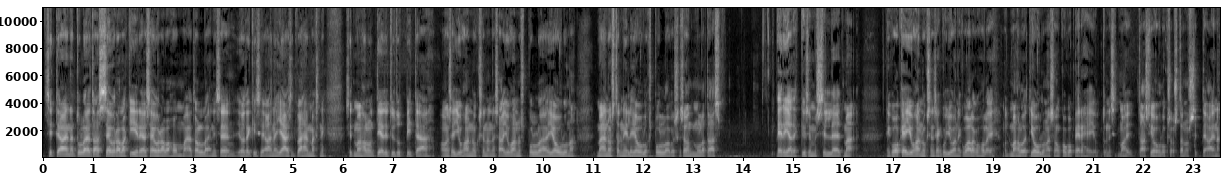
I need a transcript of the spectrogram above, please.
sitten aina tulee taas seuraava kiire ja seuraava homma ja tolleen, niin se mm. jotenkin se aina jää sitten vähemmäksi, niin sitten mä halunnut tietyt jutut pitää. On se juhannuksena, ne saa juhannuspulloja ja jouluna. Mä en osta niille jouluksi pulloa, koska se on mulla taas periaatekysymys silleen, että mä niin kuin okei, juhannuksen sen kun juo niin kuin alkoholia, mutta mä haluan, että jouluna se on koko perheen juttu, niin sitten mä oon taas jouluksi ostanut sitten aina.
